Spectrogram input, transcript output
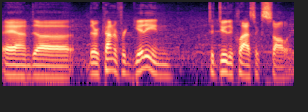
yeah. and uh, they're kind of forgetting to do the classics solid.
